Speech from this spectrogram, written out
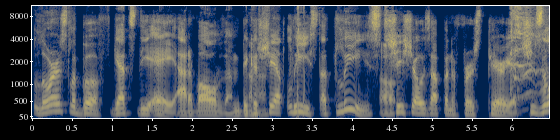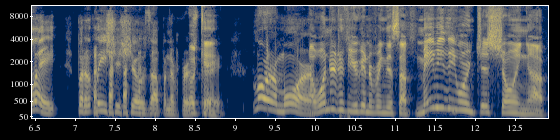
Loris Leboeuf gets the A out of all of them because Uh-huh. she at least, at least Oh. she shows up in the first period. She's late, but at least she shows up in the first Okay. period. Laura Mohr. I wondered if you were going to bring this up. Maybe they weren't just showing up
